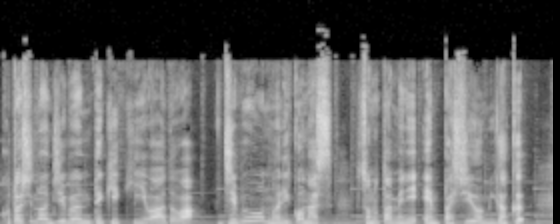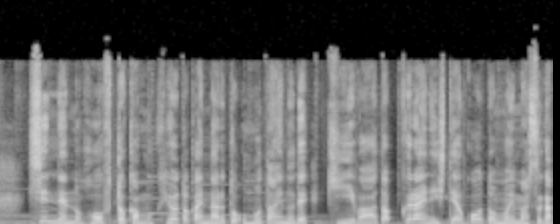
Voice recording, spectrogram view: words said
今年の自分的キーワードは自分を乗りこなす。そのためにエンパシーを磨く。新年の抱負とか目標とかになると重たいので、キーワードくらいにしておこうと思いますが、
